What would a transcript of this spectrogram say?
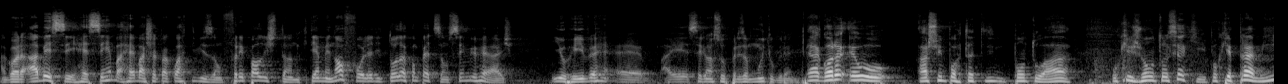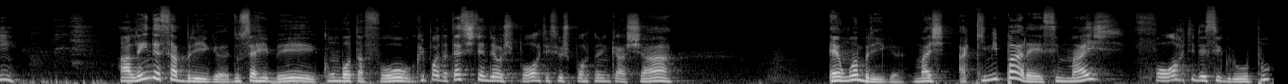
Agora, ABC, recém rebaixado para a quarta divisão, Frei Paulistano, que tem a menor folha de toda a competição, 100 mil reais. E o River, é, aí seria uma surpresa muito grande. É, agora eu acho importante pontuar o que João trouxe aqui, porque pra mim, além dessa briga do CRB com o Botafogo, que pode até se estender ao esporte se o esporte não encaixar, é uma briga. Mas a que me parece mais forte desse grupo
